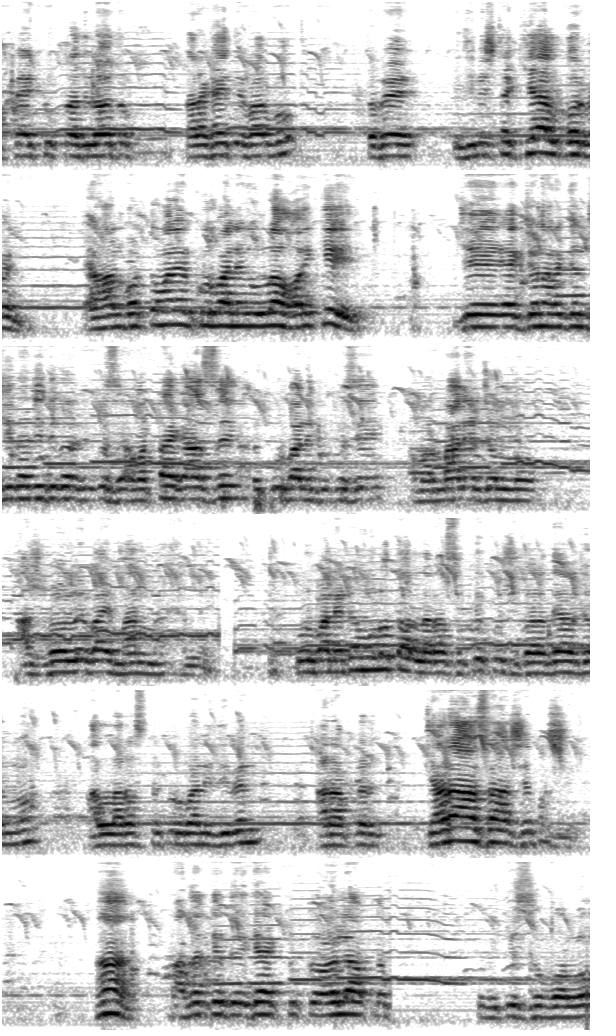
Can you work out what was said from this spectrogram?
আপনি এক টুকরা দিলে হয়তো তারা খাইতে পারব। তবে এই জিনিসটা খেয়াল করবেন। এখন বর্তমানে কোরবানি গুলো হয় কি? যে একজন আরেকজন জিতাজিতি করে দিতেছে, আমার টাকা আছে, আমি কুরবানি দিতেছে আমার মানের জন্য। আসলে হলে ভাই, মান না। কুরবানিটা মূলত আল্লাহ রাসুলকে খুশি করে দেওয়ার জন্য আল্লাহ রাস্তে কুরবানি দিবেন। আর আপনার যারা আছে আশেপাশে হ্যাঁ তাদেরকে দেখে একটু হলে আপনার তুমি কিছু বলো।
